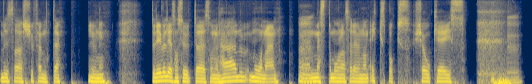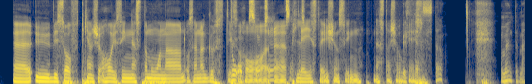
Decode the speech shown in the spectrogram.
visar 25 juni. Så det är väl det som ser ut eh, som den här månaden. Mm. nästa månad så är det väl någon Xbox showcase. Mm. Eh, Ubisoft kanske har ju sin nästa månad och sen augusti Då så har eh, också. Playstation sin nästa showcase. Bethesda då? De är inte med.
